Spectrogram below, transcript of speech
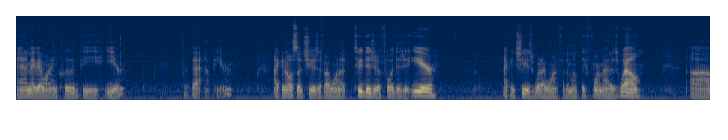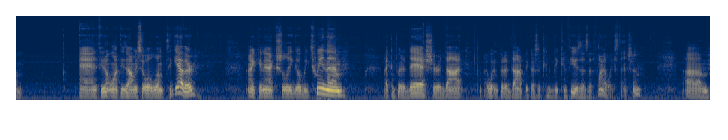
and maybe I want to include the year. Put that up here. I can also choose if I want a two digit or four digit year. I can choose what I want for the monthly format as well. Um, and if you don't want these obviously all lumped together I can actually go between them. I can put a dash or a dot I wouldn't put a dot because it can be confused as a file extension um,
